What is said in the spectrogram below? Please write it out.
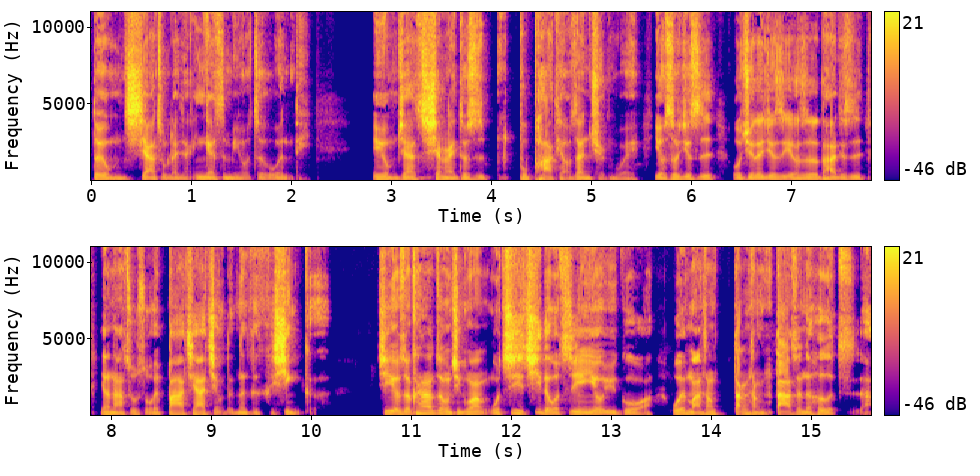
对我们家族来讲应该是没有这个问题，嗯、因为我们家向来都是不怕挑战权威，有时候就是我觉得就是有时候大家就是要拿出所谓八加九的那个性格，其实有时候看到这种情况，我记记得我之前也有遇过啊，我会马上当场大声的喝止啊。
